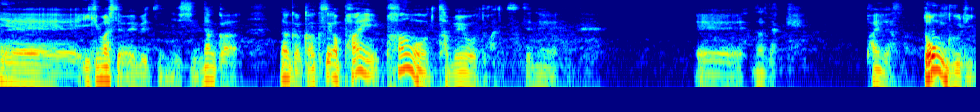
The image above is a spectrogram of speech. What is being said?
えー、行きましたよ、江別になんか、なんか学生がパン、パンを食べようとかっつってね、えー、なんだっけ、パン屋さん、どんぐり。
